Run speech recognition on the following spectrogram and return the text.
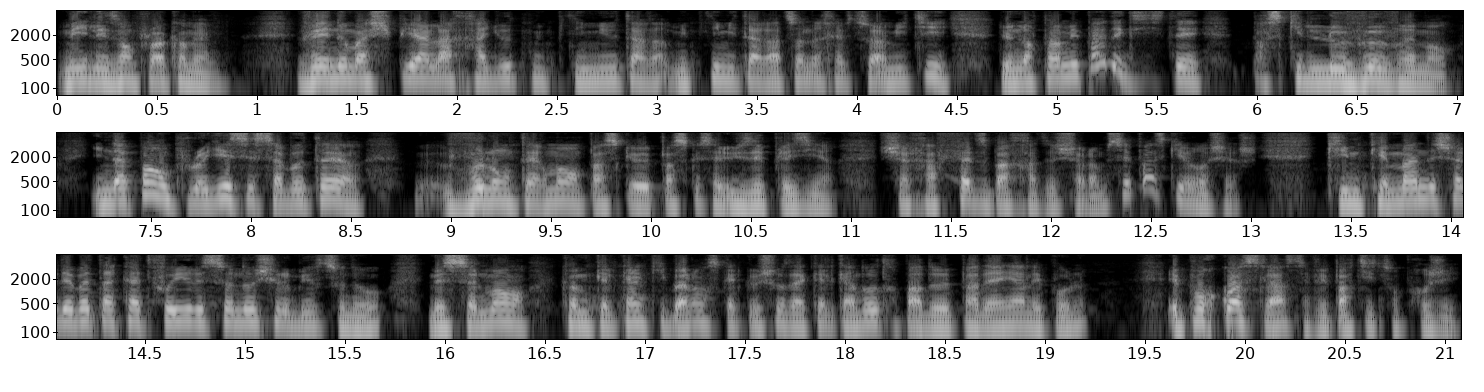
mais il les emploie quand même. Dieu ne leur permet pas d'exister parce qu'il le veut vraiment. Il n'a pas employé ses saboteurs volontairement parce que parce que ça lui faisait plaisir. C'est pas ce qu'il recherche. Mais seulement comme quelqu'un qui balance quelque chose à quelqu'un d'autre par, de, par derrière l'épaule. Et pourquoi cela? Ça fait partie de son projet.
